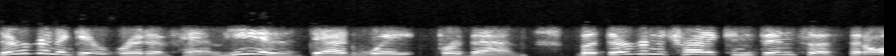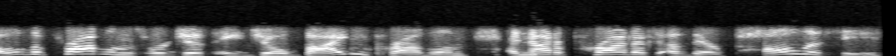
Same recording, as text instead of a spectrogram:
They're going to get rid of him. He is dead weight for them. But they're going to try to convince us us that all the problems were just a Joe Biden problem and not a product of their policies.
